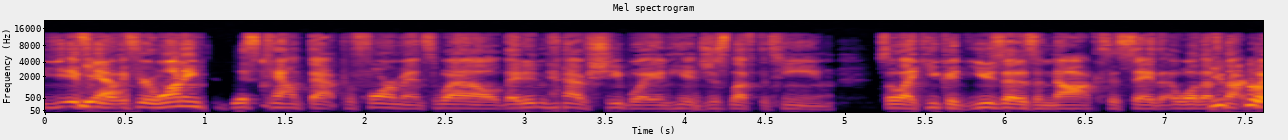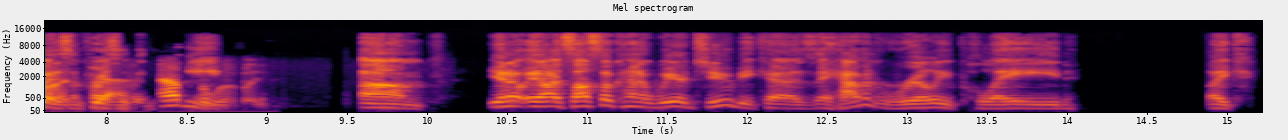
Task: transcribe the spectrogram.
if you know, if you're wanting to discount that performance, well, they didn't have Tshiebwe and he had just left the team, so like you could use that as a knock to say that well, that's you not could, quite as impressive yeah, as absolutely. Um, you know, it's also kind of weird too because they haven't really played like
